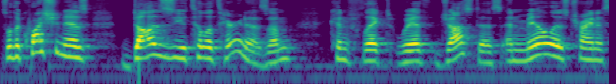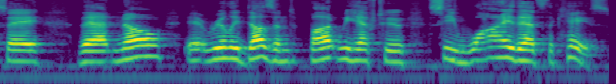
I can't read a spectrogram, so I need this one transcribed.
So the question is does utilitarianism conflict with justice? And Mill is trying to say that no, it really doesn't, but we have to see why that's the case.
